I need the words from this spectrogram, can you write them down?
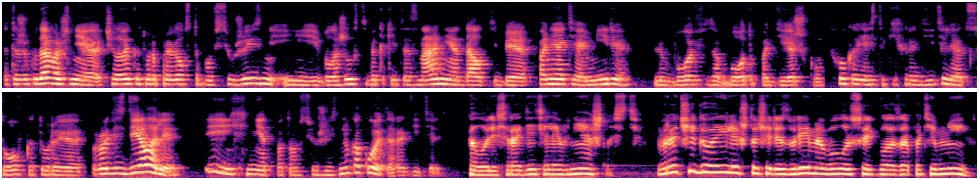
Это же куда важнее. Человек, который провел с тобой всю жизнь и вложил в тебя какие-то знания, дал тебе понятие о мире, любовь, заботу, поддержку. Сколько есть таких родителей, отцов, которые вроде сделали, и их нет потом всю жизнь. Ну, какой это родитель? кололись родители внешность. Врачи говорили, что через время волосы и глаза потемнеют,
